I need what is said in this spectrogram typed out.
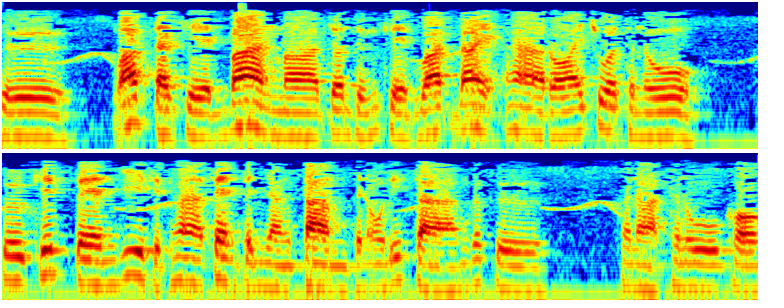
คือวัดแต่เขตบ้านมาจนถึงเขตวัดได้ห้าร้อยชั่วธนู คือคิดเป็นยี่สิบห้าเส้นเป็นอย่างต่ำเป็นองค์ที่สามก็คือ ขนาดธนูของ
